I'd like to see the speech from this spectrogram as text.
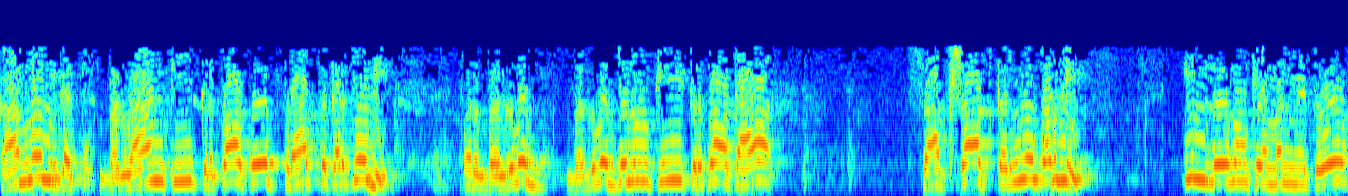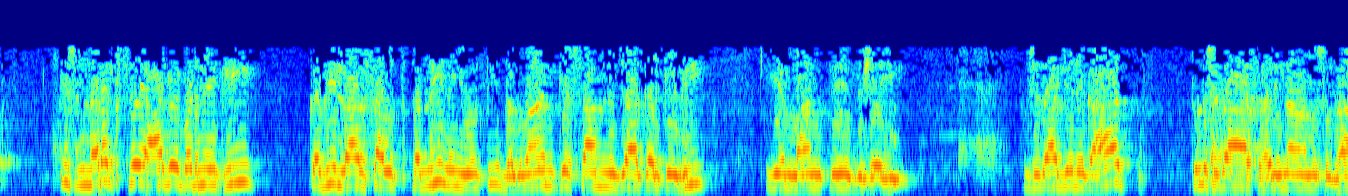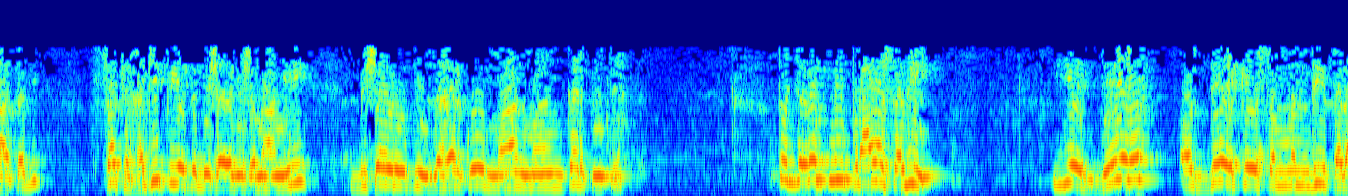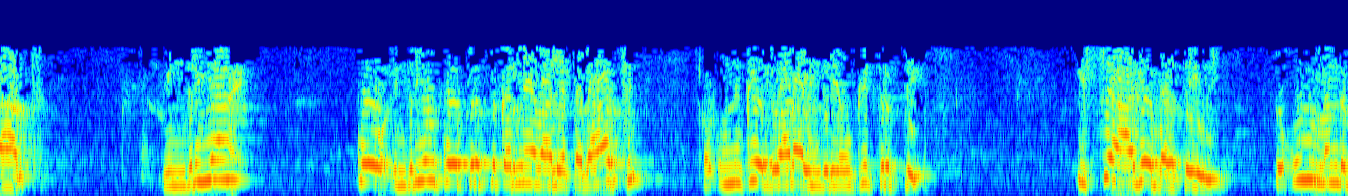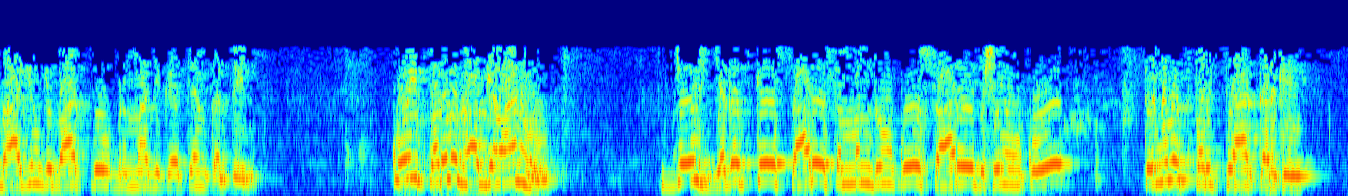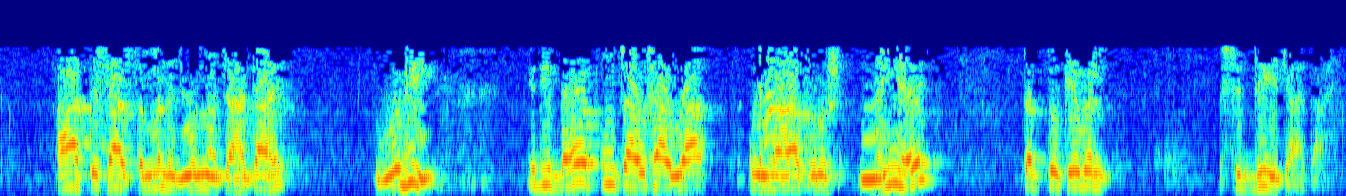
कामना नहीं करते। भगवान की कृपा को प्राप्त करके भी और भगवत भगवत जनों की कृपा का साक्षात करने पर भी इन लोगों के मन में तो इस नरक से आगे बढ़ने की कभी लालसा उत्पन्न ही नहीं होती। भगवान के सामने जाकर के भी ये मानते हैं विषय ही। तुलसीदास जी ने कहा, तुलसीदास हरिनाम सुधा तज सठ हठी पियत विषय विष मांगी, विषय रूपी जहर को मांग मांग कर पीते तो जगत में प्राय सभी ये देह और देह के संबंधी पदार्थ, इंद्रिया को इंद्रियों को तृप्त करने वाले पदार्थ और उनके द्वारा इंद्रियों की तृप्ति। इससे आगे बढ़ते ही नहीं। तो उन मंदभागियों की बात तो ब्रह्मा जी कहते हैं, हम करते ही नहीं। कोई परम भाग्यवान हो, जो इस जगत के सारे संबंधों को, सारे विषयों को तृणवत परित्याग करके आपके साथ संबंध जोड़ना चाहता है, वो भी यदि बहुत ऊँचा उठा हुआ कोई महापुरुष नहीं है, तब तो केवल सिद्धि ही चाहता है।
